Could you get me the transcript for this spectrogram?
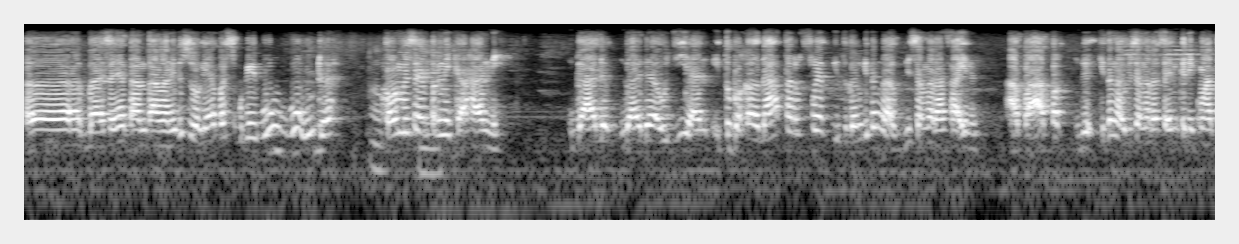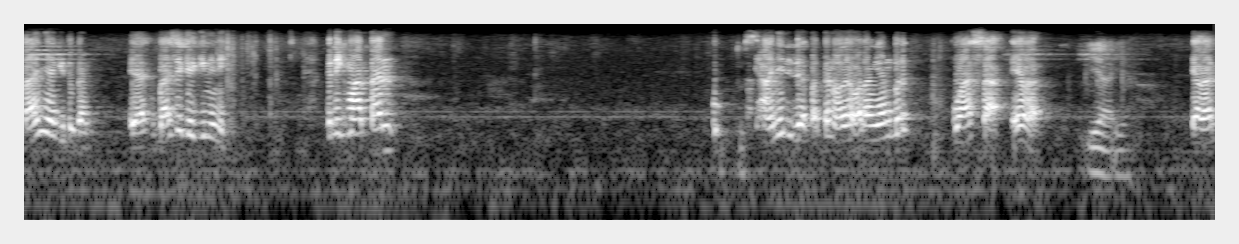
eh, bahasanya tantangan itu sebagai apa? Sebagai bumbu udah. Kalau misalnya pernikahan nih nggak ada nggak ada ujian itu bakal datar flat gitu kan. Kita nggak bisa ngerasain apa-apa kita nggak bisa ngerasain kenikmatannya gitu kan. Ya bahasanya kayak gini nih. Kenikmatan Terus, hanya didapatkan oleh orang yang berpuasa ya nggak? Iya iya. Ya kan?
